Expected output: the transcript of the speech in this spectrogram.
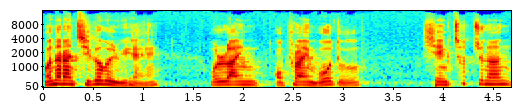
원활한 지급을 위해 온라인, 오프라인 모두 시행 첫 주는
